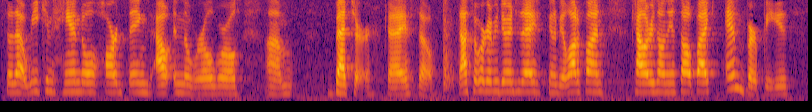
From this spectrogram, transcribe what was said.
so that we can handle hard things out in the real world um, better. Okay, so that's what we're going to be doing today. It's going to be a lot of fun. Calories on the assault bike and burpees.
